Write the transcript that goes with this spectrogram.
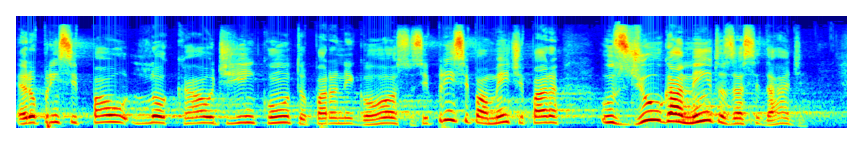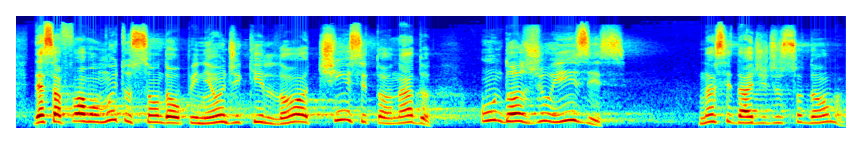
era o principal local de encontro para negócios e principalmente para os julgamentos da cidade. Dessa forma, muitos são da opinião de que Ló tinha se tornado um dos juízes na cidade de Sodoma.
